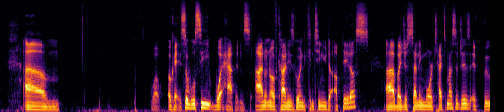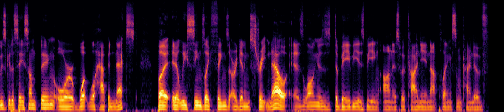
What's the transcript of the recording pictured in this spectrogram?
um, well, okay, so we'll see what happens. I don't know if Kanye's going to continue to update us uh, by just sending more text messages, if Boo's going to say something, or what will happen next. But it at least seems like things are getting straightened out as long as DaBaby is being honest with Kanye and not playing some kind of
